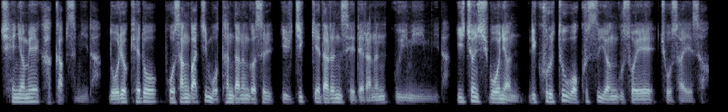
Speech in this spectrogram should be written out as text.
체념에 가깝습니다. 노력해도 보상받지 못한다는 것을 일찍 깨달은 세대라는 의미입니다. 2015년 리크루트 워크스 연구소의 조사에서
